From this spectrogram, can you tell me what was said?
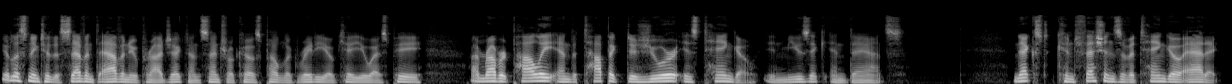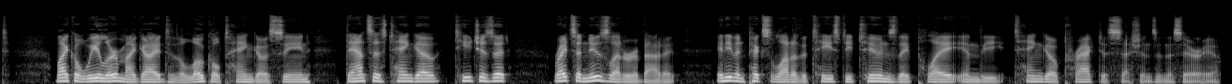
You're listening to the Seventh Avenue Project on Central Coast Public Radio KUSP. I'm Robert Pollie, and the topic du jour is tango in music and dance. Next, Confessions of a Tango Addict. Michael Wheeler, my guide to the local tango scene, dances tango, teaches it, writes a newsletter about it, and even picks a lot of the tasty tunes they play in the tango practice sessions in this area.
